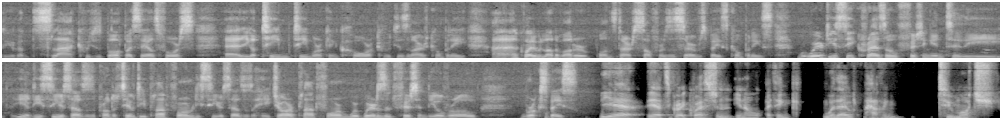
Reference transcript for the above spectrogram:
you got Slack, which is bought by Salesforce. Uh, you got Team Teamwork in Cork, which is an Irish company, uh, and quite a lot of other ones that are software as a service based companies. Where do you see Crezo fitting into the? You know, do you see yourselves as a productivity platform? Do you see yourselves as a HR platform? Where, where does it fit in the overall workspace? Yeah, yeah, it's a great question. You know, I think without having too much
